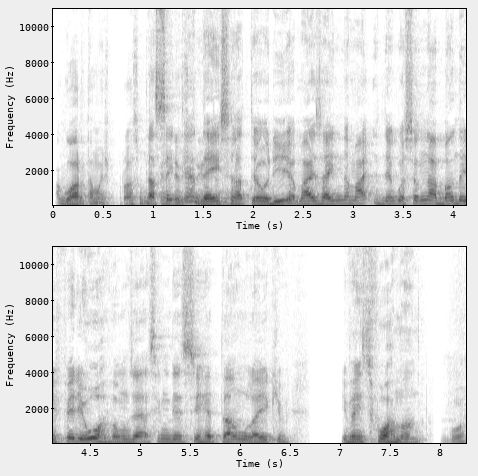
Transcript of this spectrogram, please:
Agora está mais próximo Está sem tendência 30, né? na teoria, mas ainda mais, negociando na banda inferior, vamos dizer assim, desse retângulo aí que que vem se formando. Boa.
